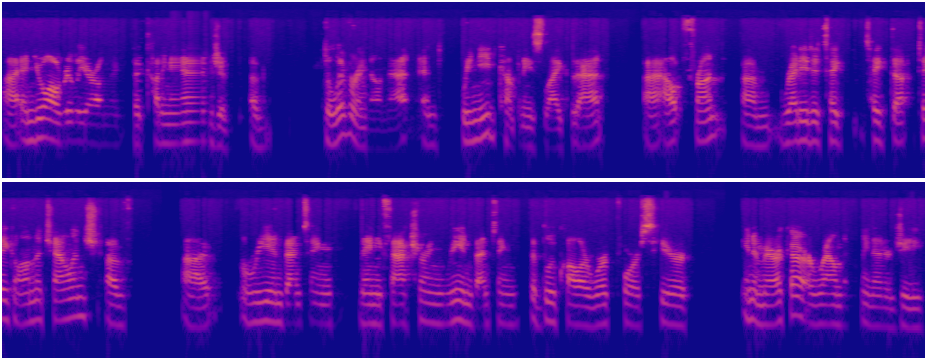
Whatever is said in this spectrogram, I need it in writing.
and you all really are on the, the cutting edge of, of delivering on that. And we need companies like that uh, out front, um, ready to take take that take on the challenge of uh, reinventing manufacturing, reinventing the blue collar workforce here in America around the clean energy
